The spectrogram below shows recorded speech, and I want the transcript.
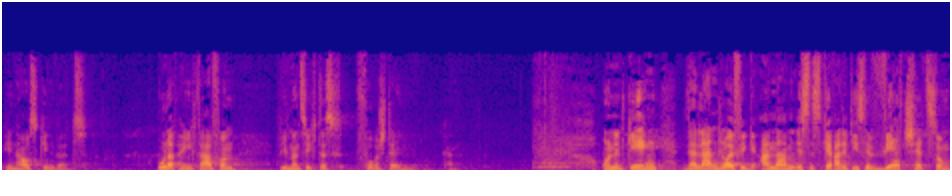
hinausgehen wird. Unabhängig davon, wie man sich das vorstellen kann. Und entgegen der landläufigen Annahmen ist es gerade diese Wertschätzung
